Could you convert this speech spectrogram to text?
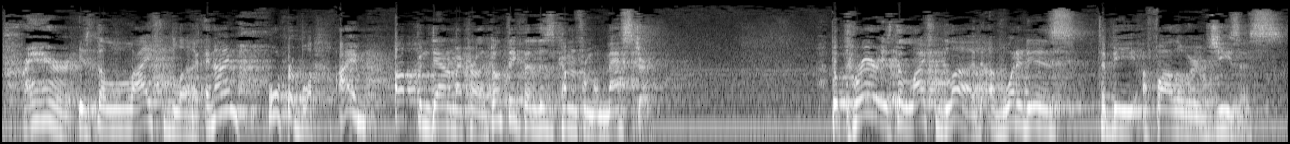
Prayer is the lifeblood. And I'm horrible. I'm up and down in my prayer life. Don't think that this is coming from a master. But prayer is the lifeblood of what it is to be a follower of Jesus.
